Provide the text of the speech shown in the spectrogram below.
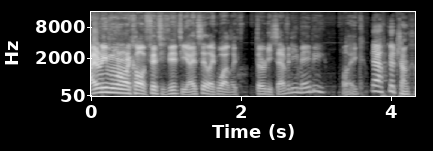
I don't even want to call it 50-50. I'd say like what like 30-70 maybe. Like Yeah, good chunk.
